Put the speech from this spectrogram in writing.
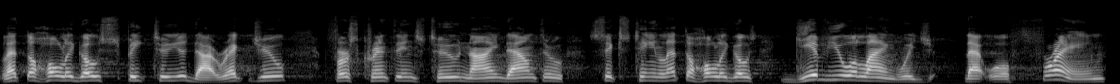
let the Holy Ghost speak to you, direct you. 1 Corinthians 2 9 down through 16. Let the Holy Ghost give you a language that will frame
